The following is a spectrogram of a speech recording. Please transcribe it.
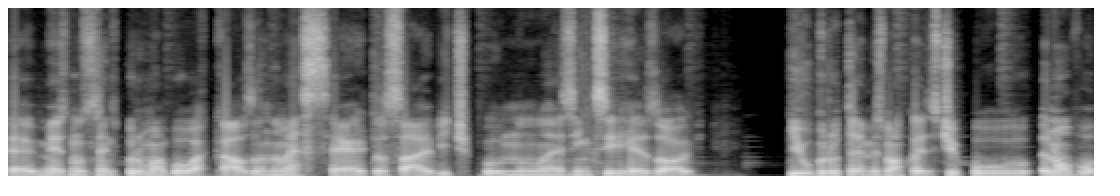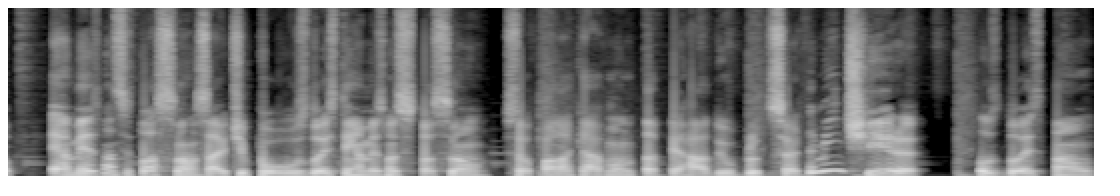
É, mesmo sendo por uma boa causa, não é certo, sabe? Tipo, não é assim que se resolve. E o Bruto é a mesma coisa, tipo, eu não vou. É a mesma situação, sabe? Tipo, os dois têm a mesma situação. Se eu falar que a Wanda tá errado e o Bruto certo, é mentira. Os dois estão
